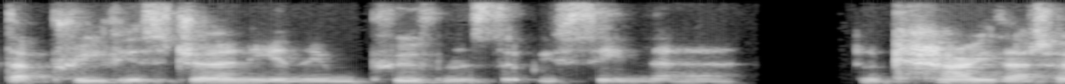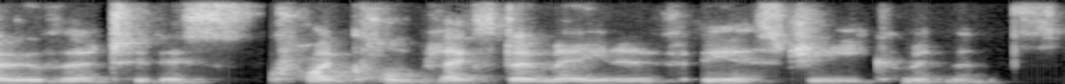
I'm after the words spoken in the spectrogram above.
that previous journey and the improvements that we've seen there and carry that over to this quite complex domain of ESG commitments.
